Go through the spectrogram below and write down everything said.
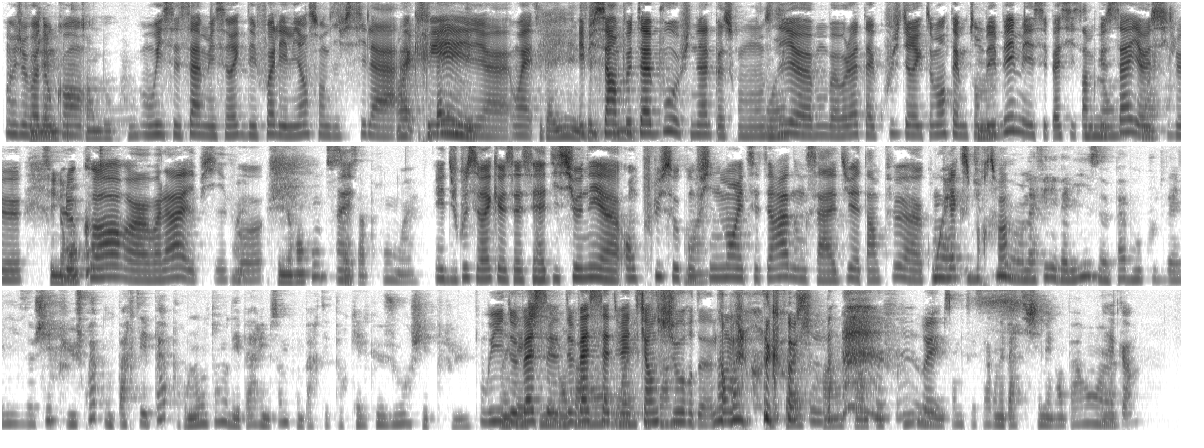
Oui, je vois donc en... beaucoup. Oui, c'est ça, mais c'est vrai que des fois les liens sont difficiles à, créer. Et, euh, ouais. Et puis c'est un peu tabou au final parce qu'on se dit euh, bon bah voilà, t'accouches directement, t'aimes ton mmh. bébé, mais c'est pas si simple que ça. Il y a aussi le, le corps, euh, voilà, et puis faut... C'est une rencontre, ça s'apprend, ouais. Et du coup, c'est vrai que ça s'est additionné en plus au confinement, etc. Donc ça a dû être un peu complexe pour toi. On a fait les valises, pas beaucoup de valises, je sais plus. Je crois qu'on partait pas pour longtemps au départ. Il me semble qu'on partait pour quelques jours, je sais plus. Oui, de base, de base, ça devait être 15 jours de normalement le confinement. C'est un peu flou, mais il me semble que c'est ça. On est parti chez mes grands-parents euh,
